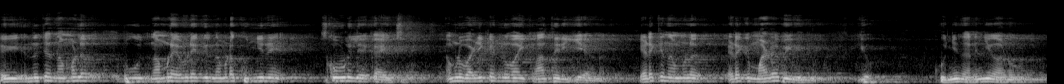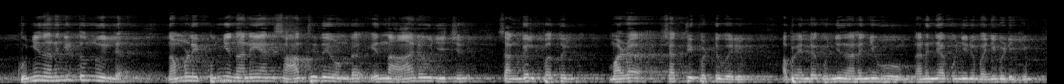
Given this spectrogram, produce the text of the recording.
ഈ എന്ന് വെച്ചാൽ നമ്മൾ നമ്മൾ എവിടെയെങ്കിലും നമ്മുടെ കുഞ്ഞിനെ സ്കൂളിലേക്ക് അയച്ചു. നമ്മൾ വഴിക്കണ്ണുമായി കാത്തിരിക്കുകയാണ്. ഇടയ്ക്ക് നമ്മൾ ഇടയ്ക്ക് മഴ പെയ്യുന്നു. അയ്യോ കുഞ്ഞ് നനഞ്ഞു കാണൂ. കുഞ്ഞ് നനഞ്ഞിട്ടൊന്നുമില്ല. നമ്മൾ ഈ കുഞ്ഞ് നനയാൻ സാധ്യതയുണ്ട് എന്ന് ആലോചിച്ച് സങ്കല്പത്തിൽ മഴ ശക്തിപ്പെട്ടു വരും. അപ്പോൾ എന്റെ കുഞ്ഞ് നനഞ്ഞു പോവും. നനഞ്ഞ കുഞ്ഞിന് പനി പിടിക്കും.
